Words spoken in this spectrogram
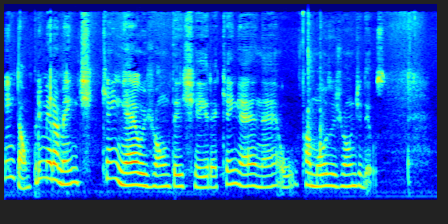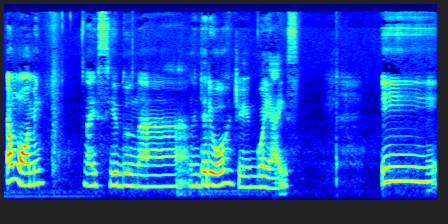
Então, primeiramente, quem é o João Teixeira? Quem é, né, o famoso João de Deus? É um homem nascido na, no interior de Goiás e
